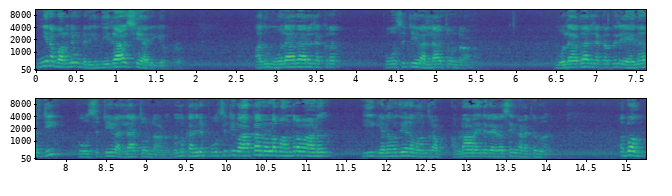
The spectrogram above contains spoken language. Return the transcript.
ഇങ്ങനെ പറഞ്ഞുകൊണ്ടിരിക്കും. നിരാശയായിരിക്കും എപ്പോഴും. അത് മൂലാധാര ചക്രം പോസിറ്റീവ് അല്ലാത്തതുകൊണ്ടാണ് മൂലാധാര ചക്രത്തിലെ എനർജി പോസിറ്റീവ് അല്ലാത്തതുകൊണ്ടാണ് നമുക്കതിനെ പോസിറ്റീവ് ആക്കാനുള്ള മന്ത്രമാണ് ഈ ഗണപതിയുടെ മന്ത്രം. അവിടാണ് അതിന്റെ രഹസ്യം കിടക്കുന്നത്. അപ്പം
